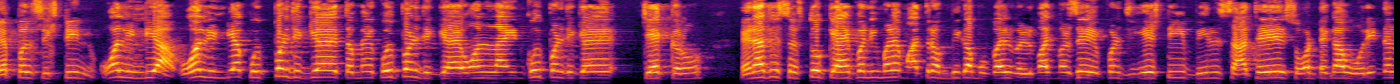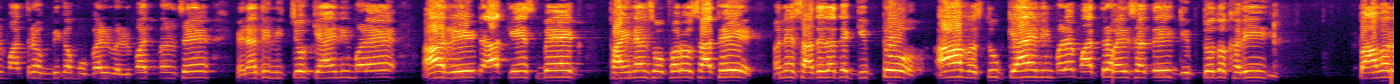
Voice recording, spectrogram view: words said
Apple sixteen all India all India કોઈ પણ જગ્યાએ તમે કોઈ પણ જગ્યાએ ઓનલાઈન કોઈ પણ જગ્યાએ ચેક કરો. એનાથી સસ્તો ક્યાંય પણ નહીં મળે, માત્ર અંબિકા મોબાઈલ વર્લ્ડમાં જ મળશે. એ પણ જીએસટી બિલ સાથે સો ટકા ઓરિજિનલ માત્ર અંબિકા મોબાઈલ વર્લ્ડમાં જ મળશે. એનાથી નીચો ક્યાંય નહીં મળે. આ રેટ આ કેશબેક ફાઇનાન્સ ઓફરો સાથે અને સાથે સાથે ગિફ્ટો આ વસ્તુ ક્યાંય નહીં મળે, માત્ર મોબાઈલ સાથે ગિફ્ટો તો ખરી જ. પાવર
